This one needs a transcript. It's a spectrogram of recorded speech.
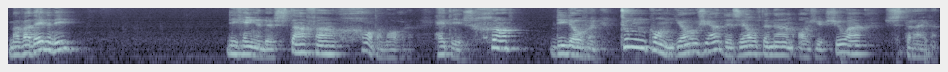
Maar wat deden die? Die gingen de staf van God omhoog. Het is God die doven. Toen kon Josia, dezelfde naam als Yeshua, strijden.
